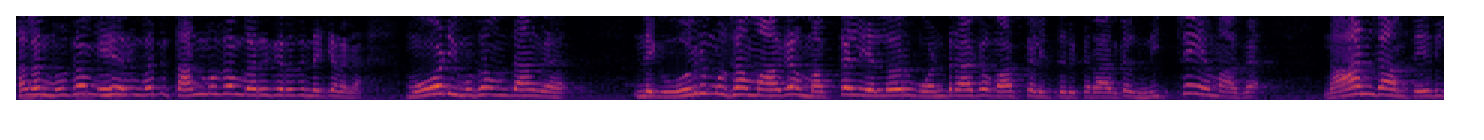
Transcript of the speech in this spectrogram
பல முகம் ஏறும்போது தன் முகம் வருகிறது நினைக்கிறாங்க. மோடி முகம் தாங்க. இன்னைக்கு ஒரு முகமாக மக்கள் எல்லோரும் ஒன்றாக வாக்களித்திருக்கிறார்கள். நிச்சயமாக நான்காம் தேதி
